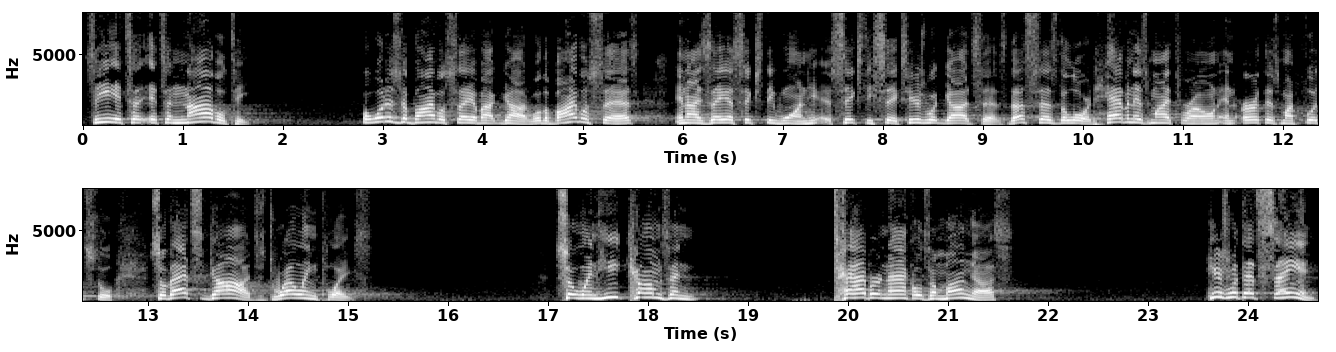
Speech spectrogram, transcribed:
See, it's a, it's a novelty. Well, what does the Bible say about God? Well, the Bible says in Isaiah 61, 66, here's what God says Thus says the Lord, Heaven is my throne and earth is my footstool. So that's God's dwelling place. So when He comes and tabernacles among us, here's what that's saying.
